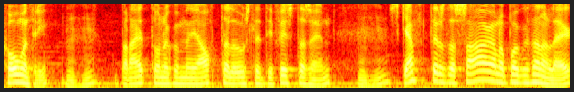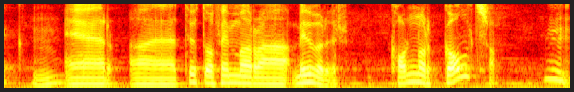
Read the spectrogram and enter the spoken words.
Coventry. -hmm. Brighton er komið í áttalega úrslit í fyrsta sinn. Mm -hmm. skemmtilegasta sagan á baku þennan leik Mhm. er uh, 25 ára miðvörður Conor Goldson. Mm.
